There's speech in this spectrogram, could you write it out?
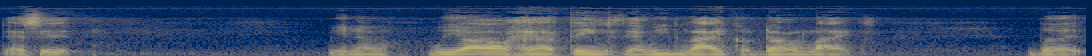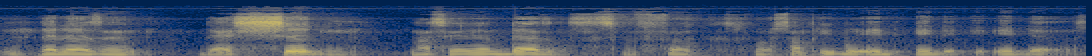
That's it. You know, we all have things that we like or don't like, but that doesn't, that shouldn't. I'm not saying it doesn't. For, for some people, it, it it does.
